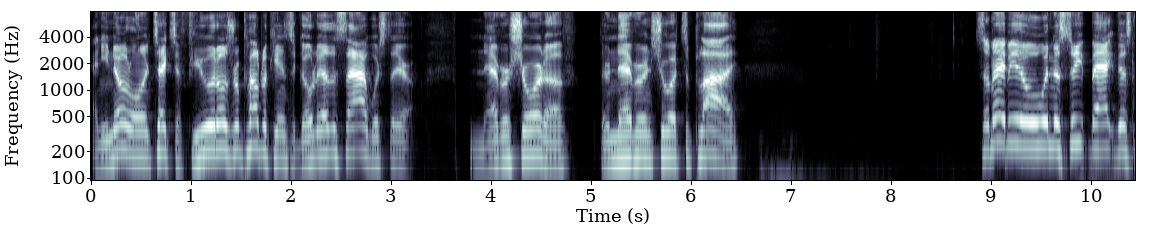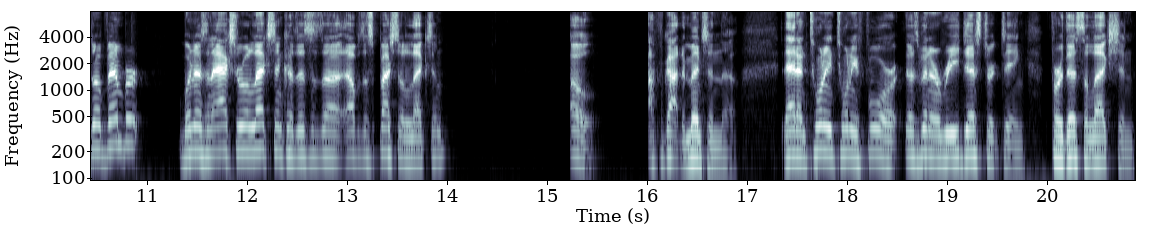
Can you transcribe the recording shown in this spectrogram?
And you know it only takes a few of those Republicans to go to the other side, which they're never short of. They're never in short supply. So maybe they'll win the seat back this November when there's an actual election, because this is a that was a special election. Oh, I forgot to mention though that in 2024 there's been a redistricting for this election.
